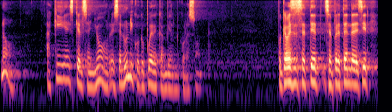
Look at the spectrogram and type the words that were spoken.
No. Aquí es que el Señor es el único que puede cambiar mi corazón. Porque a veces se, pretende decir,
